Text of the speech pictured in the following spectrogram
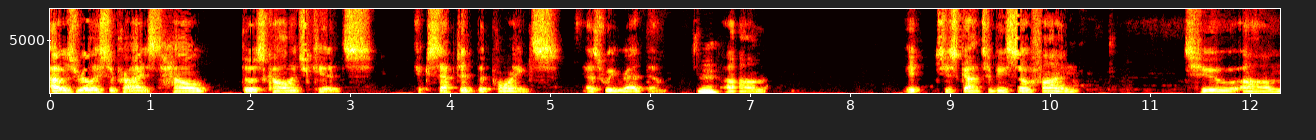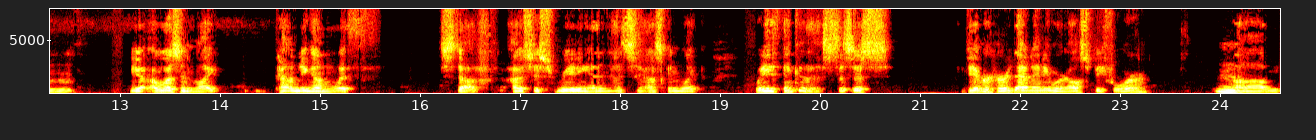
I was really surprised how those college kids accepted the points as we read them. Mm. Um, it just got to be so fun to, um, you know, I wasn't like pounding them with stuff. I was just reading it. I was asking like, what do you think of this? Does this, have you ever heard that anywhere else before? Mm. Um,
